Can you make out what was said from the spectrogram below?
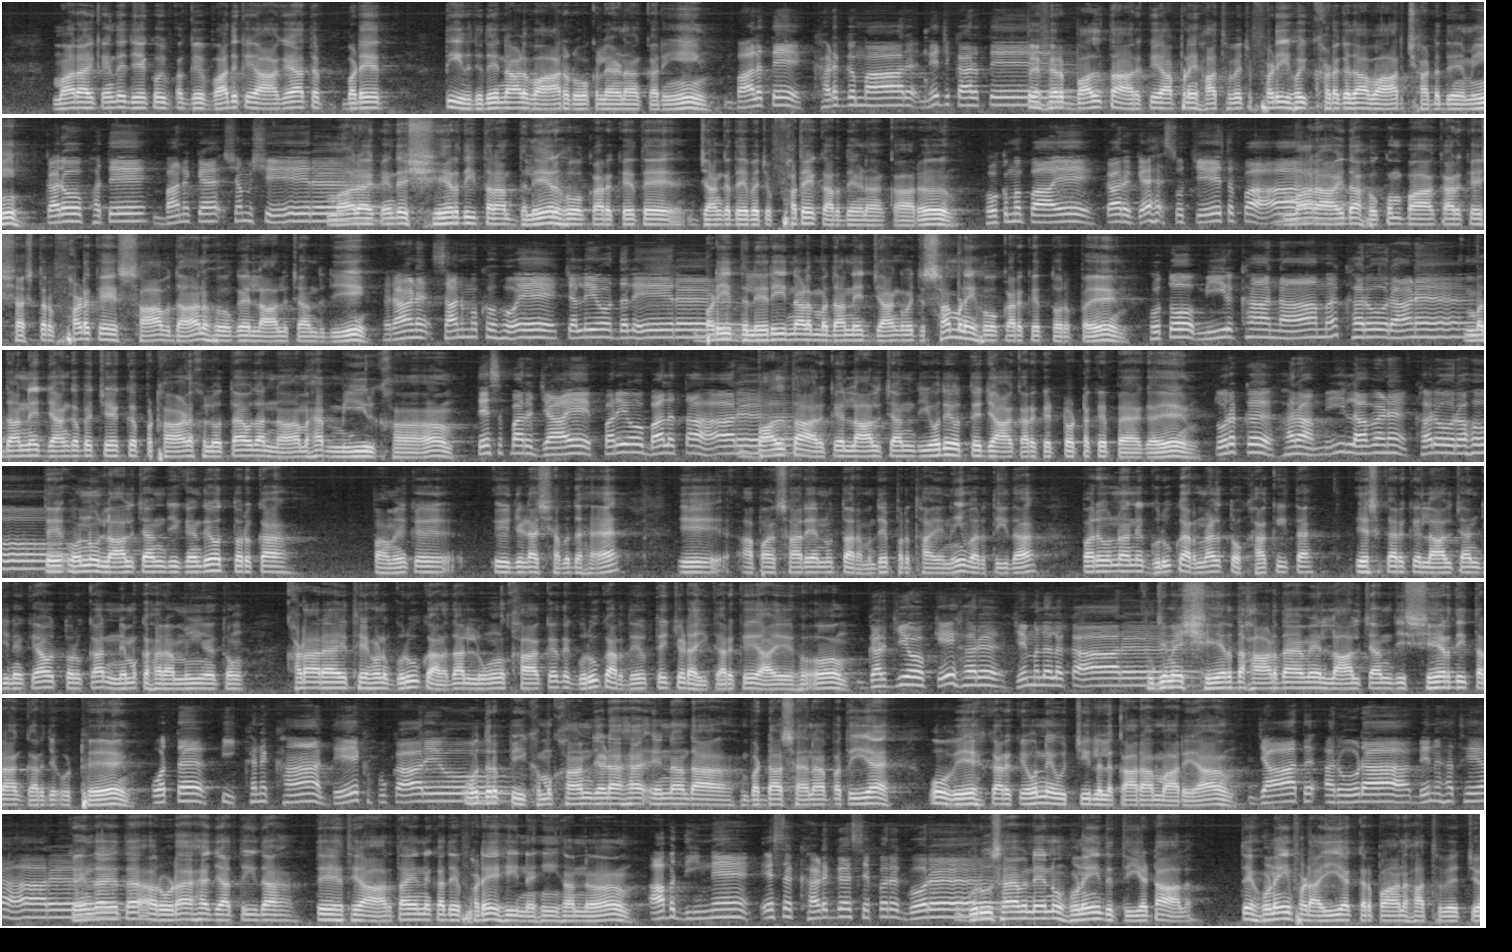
ਮਹਾਰਾਜ ਕਹਿੰਦੇ, ਜੇ ਕੋਈ ਅੱਗੇ ਵੱਧ ਕੇ ਆ ਗਿਆ ਤੇ ਬੜੇ ਧੀਰਜ ਦੇ ਨਾਲ ਵਾਰ ਰੋਕ ਲੈਣਾ ਕਰੀ। ਬਲ ਤੇ ਖੜਗ ਮਾਰ ਨਿਜ ਕਰਤੇ ਤੇ। ਫਿਰ ਬਲ ਧਾਰ ਕੇ ਆਪਣੇ ਹੱਥ ਵਿੱਚ ਫੜੀ ਹੋਈ ਖੜਗ ਦਾ ਵਾਰ ਛੱਡ ਦੇਵੀਂ। ਕਰੋ ਫਤਿਹ ਬਨ ਕੈ ਸ਼ਮਸ਼ੇਰ। ਮਹਾਰਾਜ ਕਹਿੰਦੇ ਸ਼ੇਰ ਦੀ ਤਰ੍ਹਾਂ ਦਲੇਰ ਹੋ ਕਰਕੇ ਤੇ ਜੰਗ ਦੇ ਵਿੱਚ ਫਤਿਹ ਕਰ ਦੇਣਾ ਕਰ ਹੁਕਮ ਪਾਏ ਕਰ ਗਹਿ ਸੁਚੇਤ ਭਾ ਮਹਾਰਾਜ ਦਾ ਹੁਕਮ ਪਾ ਕਰਕੇ ਸ਼ਸਤਰ ਫੜ ਕੇ ਸਾਵਧਾਨ ਹੋ ਗਏ ਲਾਲ ਚੰਦ ਜੀ। ਰਣ ਸਨਮੁਖ ਹੋਏ ਚੱਲਿਓ ਦਲੇਰ। ਬੜੀ ਦਲੇਰੀ ਨਾਲ ਮੈਦਾਨੇ ਜੰਗ ਵਿੱਚ ਸਾਹਮਣੇ ਹੋ ਕਰਕੇ ਤੁਰ ਪਏ। ਹੁਤੋ ਮੀਰ ਖਾਂ ਨਾਮ ਖਰੋ ਰਣ। ਮੈਦਾਨੇ ਜੰਗ ਵਿੱਚ ਇੱਕ ਪਠਾਨ ਖਲੋਤਾ ਉਹਦਾ ਨਾਮ ਹੈ ਮੀਰ ਖਾਂ। ਤਿਸ ਪਰ ਜਾਏ ਪਰਿਓ ਬਲ ਧਾਰ। ਬਲ ਧਾਰ ਕੇ ਲਾਲ ਚੰਦ ਜੀ ਉਹਦੇ ਉੱਤੇ ਜਾ ਕਰਕੇ ਟੁੱਟ ਕੇ ਪੈ ਗਏ। ਤੁਰਕ ਹਰਾਮੀ ਲਵਣ ਖਰੋ ਰਹੋ। ਤੇ ਉਹਨੂੰ ਲਾਲ ਚੰਦ ਜੀ ਕਹਿੰਦੇ ਉਹ ਤੁਰਕਾ ਭਾਵੇਂ ਕਿ ਇਹ ਜਿਹੜਾ ਸ਼ਬਦ ਹੈ ਇਹ ਆਪਾਂ ਸਾਰਿਆਂ ਨੂੰ ਧਰਮ ਦੇ ਪ੍ਰਥਾਏ ਨਹੀਂ ਵਰਤੀਦਾ ਪਰ ਉਹਨਾਂ ਨੇ ਗੁਰੂ ਘਰ ਨਾਲ ਧੋਖਾ ਕੀਤਾ। ਇਸ ਕਰਕੇ ਲਾਲ ਚੰਦ ਜੀ ਨੇ ਕਿਹਾ ਉਹ ਤੁਰਕਾ ਨਿਮਕ ਹਰਾਮੀ ਹੈ ਤੂੰ। ਖੜਾ ਰਹਿ ਇੱਥੇ ਹੁਣ ਗੁਰੂ ਘਰ ਦਾ ਲੂਣ ਖਾ ਕੇ ਤੇ ਗੁਰੂ ਘਰ ਦੇ ਉੱਤੇ ਚੜ੍ਹਾਈ ਕਰਕੇ ਆਏ ਹੋ। ਗਰਜਿਓ ਕੇ ਹਰ ਜਿਮ ਲਲਕਾਰ ਜਿਵੇਂ ਸ਼ੇਰ ਦਹਾੜਦਾ ਐਵੇਂ ਲਾਲ ਚੰਦ ਜੀ ਸ਼ੇਰ ਦੀ ਤਰ੍ਹਾਂ ਗਰਜ ਉੱਠੇ। ਉਤ ਭੀਖਨ ਖਾਂ ਦੇਖ ਪੁਕਾਰਿਓ। ਉਧਰ ਭੀਖਮ ਖਾਨ ਜਿਹੜਾ ਹੈ ਇਹਨਾਂ ਦਾ ਵੱਡਾ ਸੈਨਾਪਤੀ ਹੈ ਉਹ ਵੇਖ ਕਰਕੇ ਉਹਨੇ ਉੱਚੀ ਲਲਕਾਰਾ ਮਾਰਿਆ। ਜਾਤ ਅਰੋੜਾ ਬਿਨ ਹਥਿਆਰ। ਕਹਿੰਦਾ ਇਹ ਤਾਂ ਅਰੋੜਾ ਹੈ ਜਾਤੀ ਦਾ। ਤੇ ਹਥਿਆਰ ਤਾਂ ਇਹਨੇ ਕਦੇ ਫੜੇ ਹੀ ਨਹੀਂ ਹਨ। ਅਬ ਦੀਨੇ ਇਸ ਖੜਗ ਸਿਪਰ ਗੁਰ। ਗੁਰੂ ਸਾਹਿਬ ਨੇ ਇਹਨੂੰ ਹੁਣੇ ਹੀ ਦਿੱਤੀ ਹੈ ਢਾਲ ਤੇ ਹੁਣੇ ਹੀ ਫੜਾਈ ਹੈ ਕਿਰਪਾਨ ਹੱਥ ਵਿੱਚ।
